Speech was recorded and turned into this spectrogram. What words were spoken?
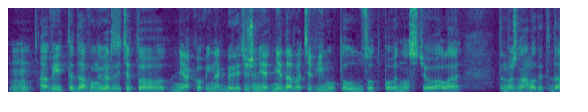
Uh-huh. A vy teda v univerzite to nejako inak beriete, že ne, nedávate vinu tou zodpovednosťou, ale ten váš náhľad je teda,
